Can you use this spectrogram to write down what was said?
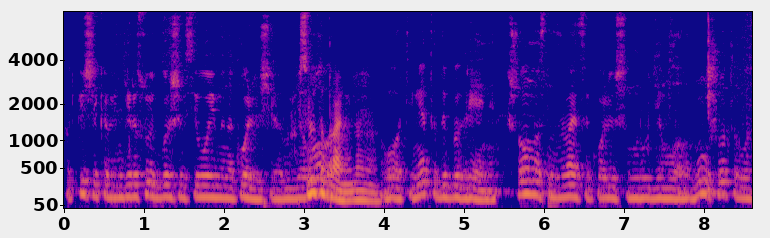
подписчиков интересует больше всего именно колющие орудия абсолютно лова. правильно, да, да. Вот, и методы багрения. Что у нас называется колющим орудием лова? Ну, что-то вот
